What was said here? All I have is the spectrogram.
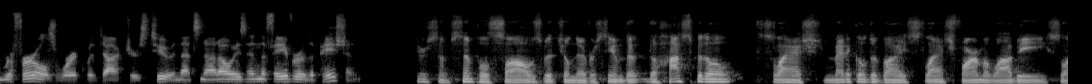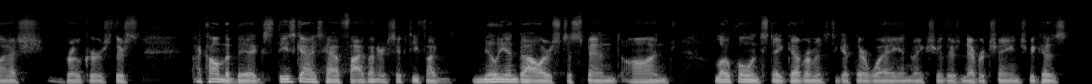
referrals work with doctors too and that's not always in the favor of the patient. There's some simple solves but you'll never see them the, the hospital slash medical device slash pharma lobby slash brokers. There's, I call them the bigs. These guys have 565 million dollars to spend on local and state governments to get their way and make sure there's never change because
